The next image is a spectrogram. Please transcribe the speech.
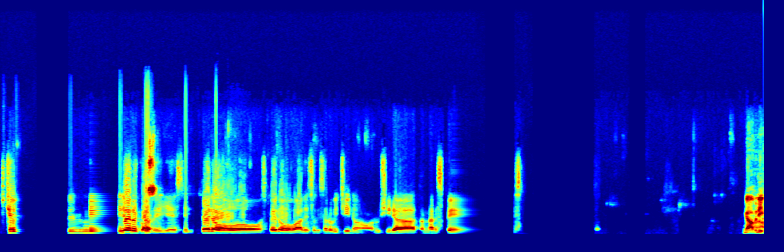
c'è il migliore ricordo di Iesi. Spero, spero adesso che sarò vicino riuscire a tornare spesso. Gabri.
